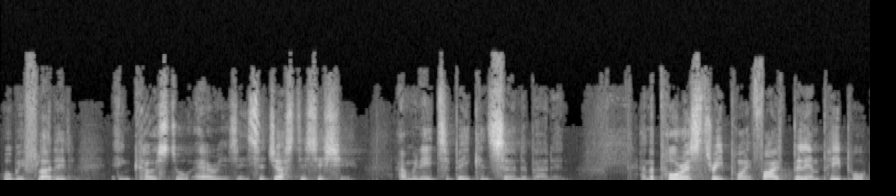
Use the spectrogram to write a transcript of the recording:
will be flooded in coastal areas. It's a justice issue, and we need to be concerned about it. And the poorest 3.5 billion people,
